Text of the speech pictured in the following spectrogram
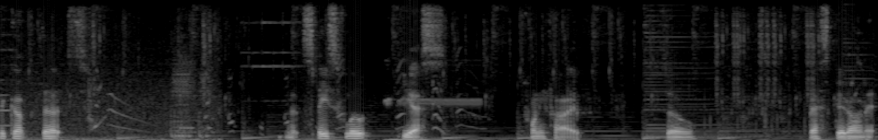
pick up that, that space float. Yes, 25. So best get on it.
